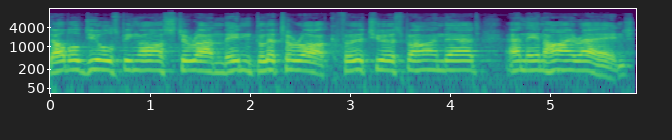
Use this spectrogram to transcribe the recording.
Double Duels being asked to run. Then Glitter Rock. Virtuous behind that. And then High Range.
